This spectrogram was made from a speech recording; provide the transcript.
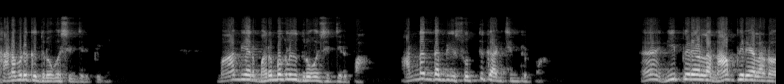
கணவனுக்கு துரோகம் செஞ்சிருப்பீங்க. மாமியார் மருமகளுக்கு துரோகம் செஞ்சிருப்பான் அண்ணன் தம்பிக்கு சொத்துக்கு அடிச்சுட்டு இருப்பான் ஆஹ் நீ பிரியல நான் பிரியலானோ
